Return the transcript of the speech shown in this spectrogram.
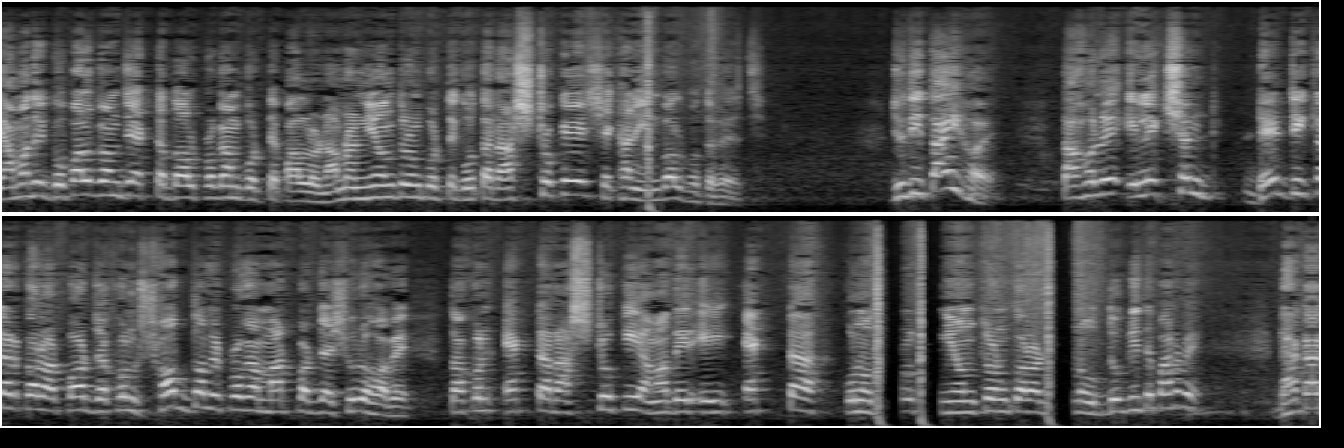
যে আমাদের গোপালগঞ্জে একটা দল প্রোগ্রাম করতে পারল না, আমরা নিয়ন্ত্রণ করতে গোটা রাষ্ট্রকে সেখানে ইনভলভ হতে হয়েছে। যদি তাই হয়, তাহলে ইলেকশন ডেট ডিক্লেয়ার করার পর যখন সব দলের প্রোগ্রাম মাঠ পর্যায়ে শুরু হবে, তখন একটা রাষ্ট্র কি আমাদের এই একটা কোনো দলকে নিয়ন্ত্রণ করার জন্য উদ্যোগ নিতে পারবে? ঢাকা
